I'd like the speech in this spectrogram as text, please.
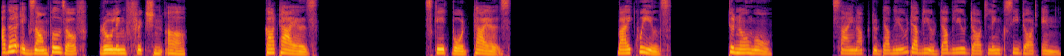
Other examples of rolling friction are car tires, skateboard tires, Bike wheels. To know more, sign up to www.lynxe.in.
